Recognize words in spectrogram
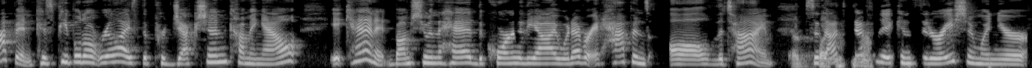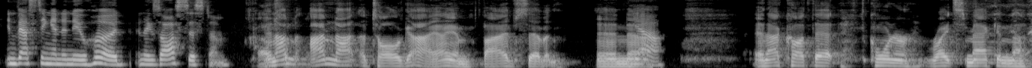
happen because people don't realize the projection coming out. It can, it bumps you in the head, the corner of the eye, whatever. It happens all the time. That's So like- that's definitely a consideration when you're investing in a new hood, an exhaust system. And I'm I'm not a tall guy. I am five seven, and uh, yeah. and I caught that corner right smack in the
